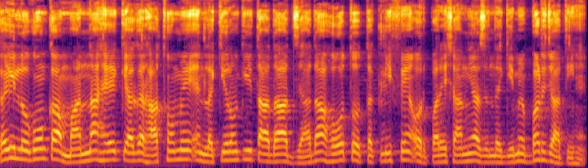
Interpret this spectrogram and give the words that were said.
कई लोगों का मानना है कि अगर हाथों में इन लकीरों की तादाद ज़्यादा हो तो तकलीफ़ें और परेशानियाँ ज़िंदगी में बढ़ जाती हैं।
